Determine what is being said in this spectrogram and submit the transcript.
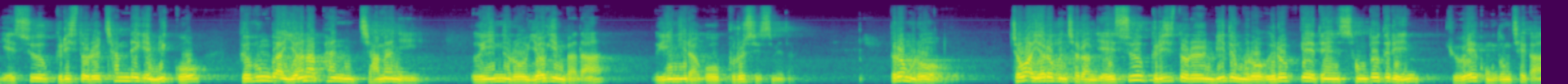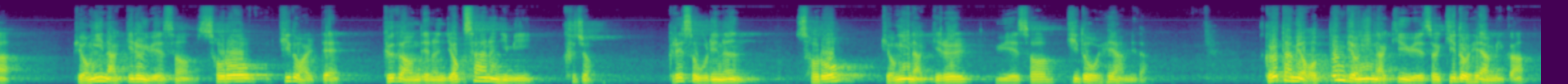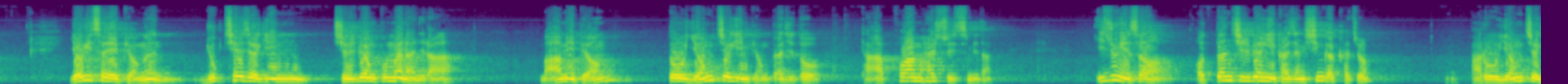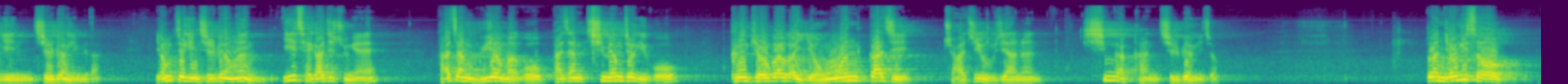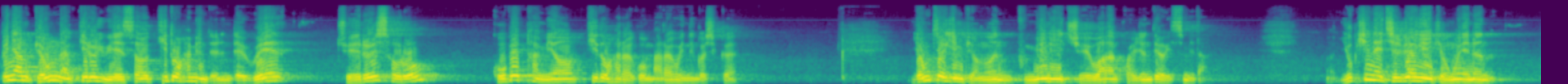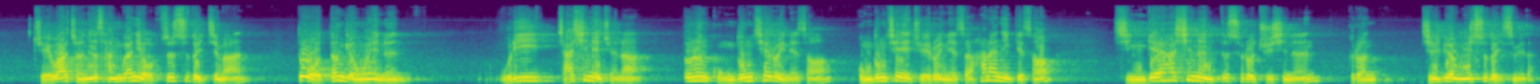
예수 그리스도를 참되게 믿고 그분과 연합한 자만이 의인으로 여김받아 의인이라고 부를 수 있습니다. 그러므로 저와 여러분처럼 예수 그리스도를 믿음으로 의롭게 된 성도들인 교회 공동체가 병이 낫기를 위해서 서로 기도할 때 그 가운데는 역사하는 힘이 크죠. 그래서 우리는 서로 병이 낫기를 위해서 기도해야 합니다. 그렇다면 어떤 병이 낫기 위해서 기도해야 합니까? 여기서의 병은 육체적인 질병뿐만 아니라 마음의 병, 또 영적인 병까지도 다 포함할 수 있습니다. 이 중에서 어떤 질병이 가장 심각하죠? 바로 영적인 질병입니다. 영적인 질병은 이 세 가지 중에 가장 위험하고 가장 치명적이고 그 결과가 영원까지 좌지우지하는 심각한 질병이죠. 또한 여기서 그냥 병 낫기를 위해서 기도하면 되는데 왜 죄를 서로 고백하며 기도하라고 말하고 있는 것일까요? 영적인 병은 분명히 죄와 관련되어 있습니다. 육신의 질병의 경우에는 죄와 전혀 상관이 없을 수도 있지만 또 어떤 경우에는 우리 자신의 죄나 또는 공동체로 인해서 공동체의 죄로 인해서 하나님께서 징계하시는 뜻으로 주시는 그런 질병일 수도 있습니다.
